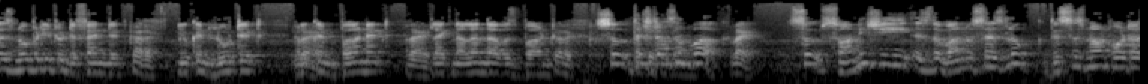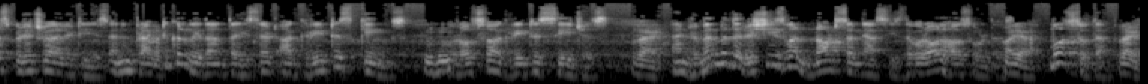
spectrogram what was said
there's nobody to defend it. Correct. You can loot it, you Right. can burn it, Right. like Nalanda was burned. Correct. So this doesn't work. Right. So Swamiji is the one who says, look, this is not what our spirituality is. And in practical Vedanta, he said, our greatest kings Mm-hmm. were also our greatest sages. Right. And remember, the rishis were not sannyasis; they were all householders. Oh, yeah. Most of them. Right.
